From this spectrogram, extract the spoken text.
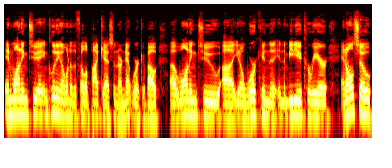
in wanting to, including on one of the fellow podcasts in our network about uh, wanting to, uh, you know, work in the in the media career, and also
